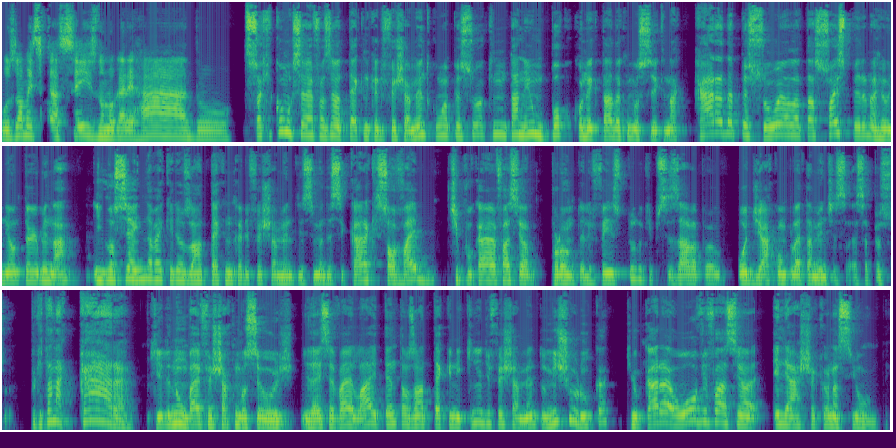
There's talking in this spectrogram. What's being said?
usar uma escassez no lugar errado. Só que como você vai fazer uma técnica de fechamento com uma pessoa que não está nem um pouco conectada com você, que na cara da pessoa ela está só esperando a reunião terminar e você ainda vai querer usar uma técnica de fechamento em cima desse cara que só vai, tipo, o cara vai falar assim, ó, pronto, ele fez tudo o que precisava para odiar completamente essa, essa pessoa. Porque tá na cara que ele não vai fechar com você hoje. E daí você você vai lá e tenta usar uma tecniquinha de fechamento michuruca, que o cara ouve e fala assim, ó, ele acha que eu nasci ontem.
